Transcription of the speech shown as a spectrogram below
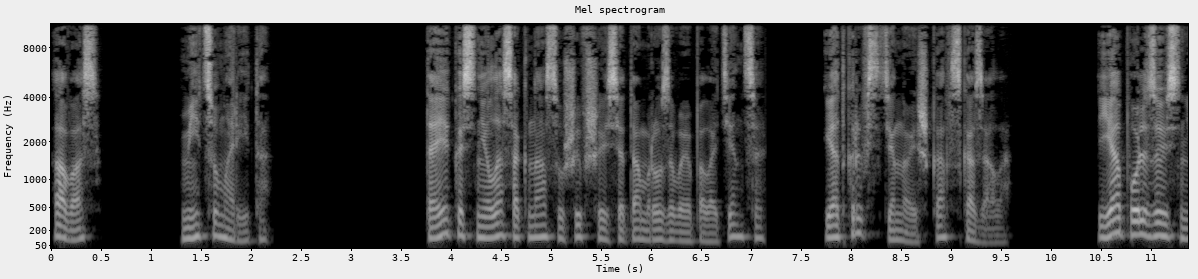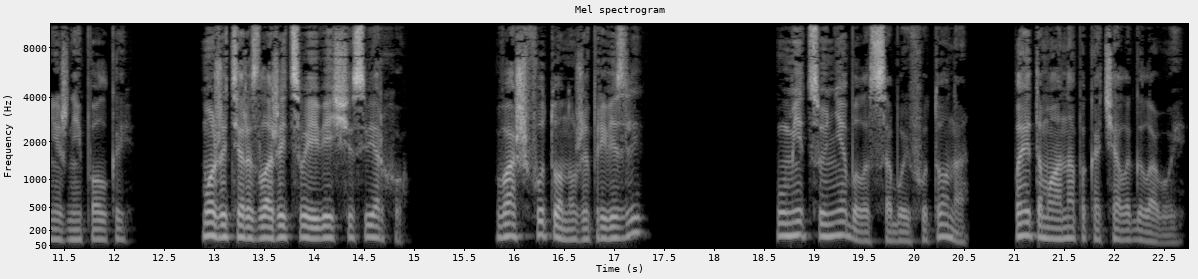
а вас?» «Мицу Марита». Таэка сняла с окна сушившееся там розовое полотенце и, открыв стеной шкаф, сказала. «Я пользуюсь нижней полкой. Можете разложить свои вещи сверху. Ваш футон уже привезли?» У Мицу не было с собой футона, поэтому она покачала головой.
